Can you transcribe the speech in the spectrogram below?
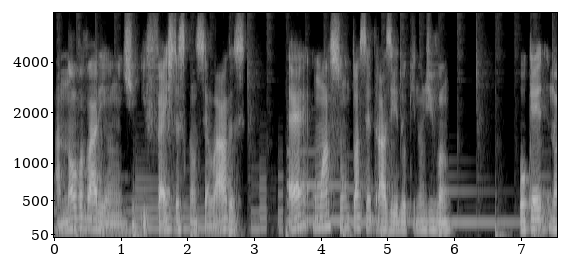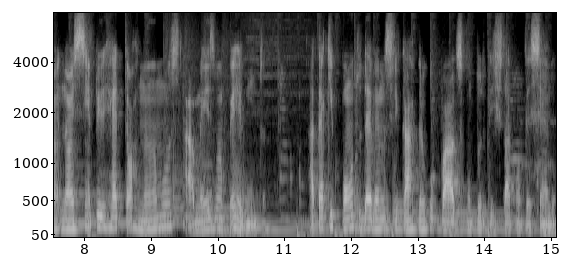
a nova variante e festas canceladas é um assunto a ser trazido aqui no divã, porque nós sempre retornamos à mesma pergunta: até que ponto devemos ficar preocupados com tudo que está acontecendo?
